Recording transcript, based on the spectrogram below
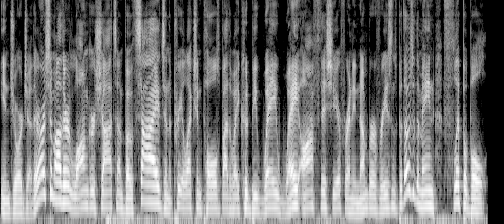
in Georgia. There are some other longer shots on both sides, and the pre election polls, by the way, could be way, way off this year for any number of reasons, but those are the main flippable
